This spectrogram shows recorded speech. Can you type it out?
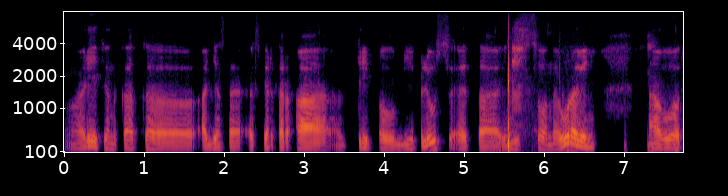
рейтинг от э, агентства экспертор А Triple B+, это инвестиционный уровень. А вот,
